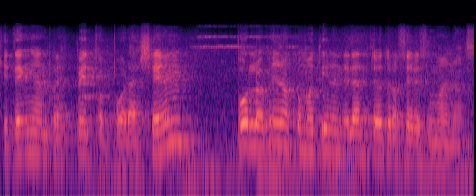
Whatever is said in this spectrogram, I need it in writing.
Que tengan respeto por Hashem, por lo menos como tienen delante de otros seres humanos.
